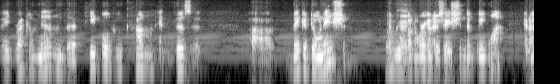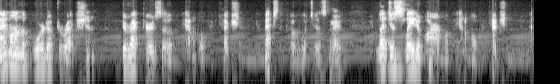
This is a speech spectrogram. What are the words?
they recommend that people who come and visit uh, make a donation to an organization that we want. And I'm on the board of direction directors of Animal Protection New Mexico, which is Okay. The legislative arm of Animal Protection New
